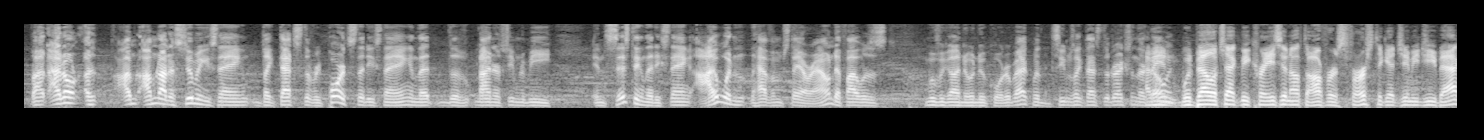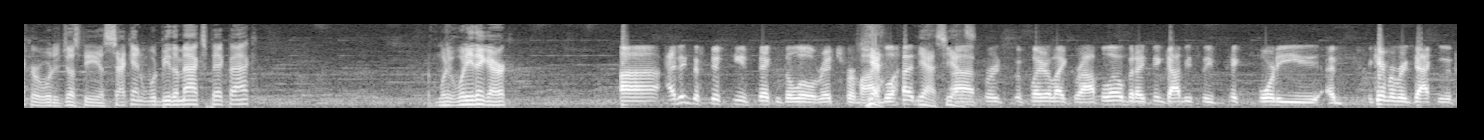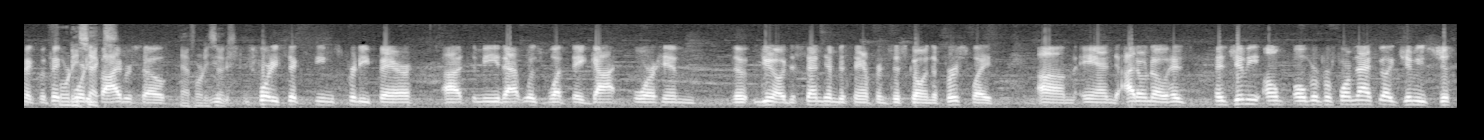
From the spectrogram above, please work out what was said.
But I don't. Uh, I'm, I'm not assuming he's staying. Like that's the reports that he's staying, and that the Niners seem to be insisting that he's staying. I wouldn't have him stay around if I was moving on to a new quarterback, but it seems like that's the direction they're I going. Mean, would Belichick be crazy enough to offer his first to get Jimmy G back, or would it just be a second? Would be the max pick back? What, what do you think, Eric? Uh, I think the 15th pick is a little rich for my yeah. blood. Yes, yes. Uh, for a player like Garoppolo, but I think obviously pick 40. I, I can't remember exactly the pick, but pick 46. 45 or so. Yeah, 46. 46 seems pretty fair uh, to me. That was what they got for him. The you know to send him to San Francisco in the first place. Um, and I don't know has has Jimmy overperformed that? I feel like Jimmy's just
